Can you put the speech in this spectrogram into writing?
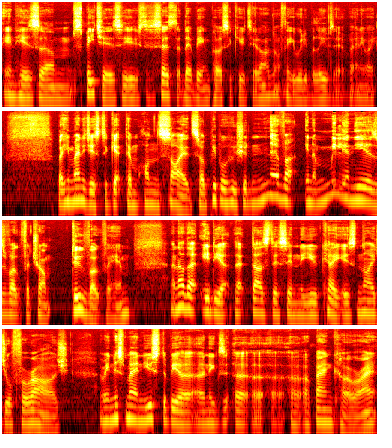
in his um, speeches, he says that they're being persecuted. I don't think he really believes it, but anyway but he manages to get them on side. So people who should never in a million years vote for Trump do vote for him. Another idiot that does this in the UK is Nigel Farage. I mean, this man used to be a a, a, a, banker, right?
